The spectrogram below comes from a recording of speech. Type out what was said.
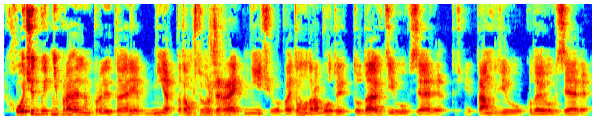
хочет быть неправильным пролетарием? Нет, потому что ему жрать нечего. Поэтому он работает туда, где его взяли. Точнее, там, где его, куда его взяли.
